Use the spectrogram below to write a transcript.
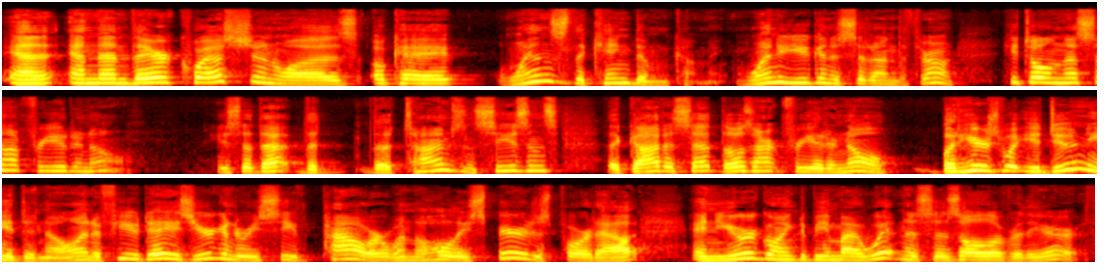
and, and then their question was, okay, when's the kingdom coming? When are you going to sit on the throne? He told them that's not for you to know. He said that the, the times and seasons that God has set, those aren't for you to know. But here's what you do need to know. In a few days, you're going to receive power when the Holy Spirit is poured out, and you're going to be my witnesses all over the earth.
